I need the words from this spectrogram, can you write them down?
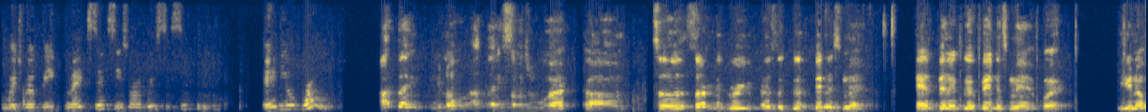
Which would be make sense. He's from Mississippi, and he broke. I think you know. I think Soulja Boy, um, to a certain degree, is a good businessman. Has been a good businessman, but you know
